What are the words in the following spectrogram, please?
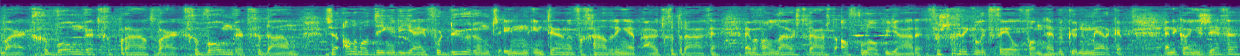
waar gewoon werd gepraat, waar gewoon werd gedaan. Het zijn allemaal dingen die jij voortdurend in interne vergaderingen hebt uitgedragen... en waarvan luisteraars de afgelopen jaren verschrikkelijk veel van hebben kunnen merken. En ik kan je zeggen,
